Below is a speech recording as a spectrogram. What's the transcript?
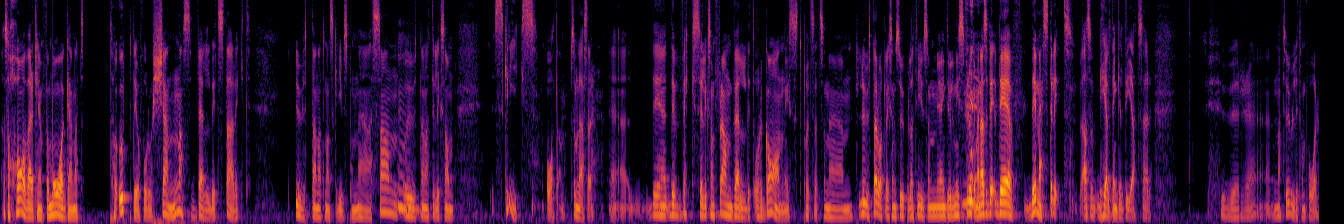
alltså, har verkligen förmågan att ta upp det och få det att kännas väldigt starkt utan att man skrivs på näsan mm. och utan att det liksom skriks åt en som läsare. Eh, det, det, växer liksom fram väldigt organiskt på ett sätt som är, lutar åt liksom superlativ som jag inte vill missbruka. Men alltså det, det, är, det är mästerligt. Alltså helt enkelt i att så här, hur eh, naturligt hon får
